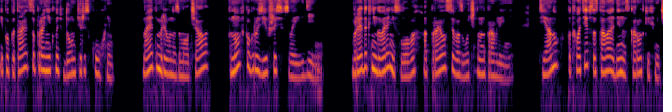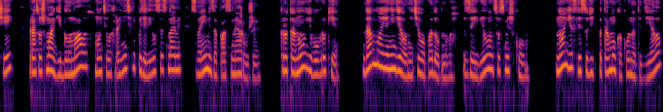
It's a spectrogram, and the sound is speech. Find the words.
и попытаются проникнуть в дом через кухню. На этом Риона замолчала, вновь погрузившись в свои видения. Брэдок, не говоря ни слова, отправился в озвученном направлении. Тиану, подхватив со стола один из коротких мечей, раз уж магии было мало, мой телохранитель поделился с нами своими запасами оружия. Крутанул его в руке, «Давно я не делал ничего подобного», — заявил он со смешком. Но если судить по тому, как он это делал,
